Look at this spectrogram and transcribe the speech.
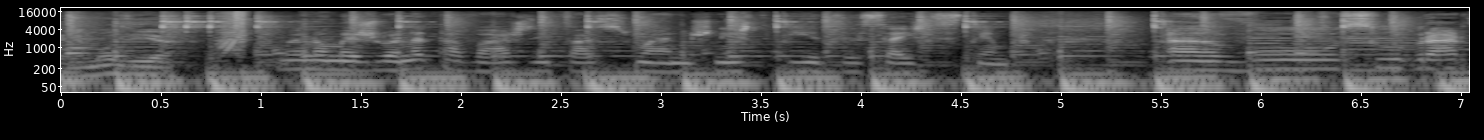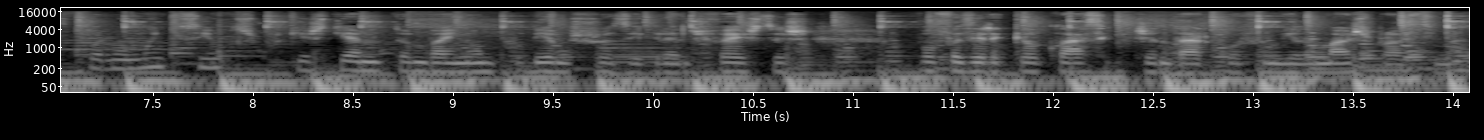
Tenha um bom dia. Meu nome é Joana Tavares e faço anos neste dia 16 de setembro. Ah, vou celebrar de forma muito simples porque este ano também não podemos fazer grandes festas. Vou fazer aquele clássico de jantar com a família mais próxima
